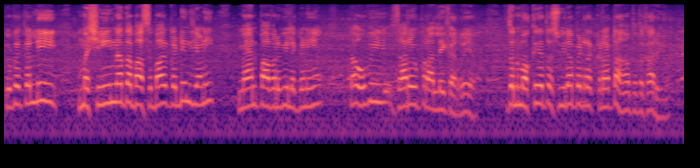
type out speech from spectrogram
ਕਿਉਂਕਿ ਕੱਲੀ ਮਸ਼ੀਨ ਨਾਲ ਤਾਂ ਬੱਸ ਬਾਹਰ ਕੱਢੀ ਨਹੀਂ ਜਾਣੀ ਮੈਨ ਪਾਵਰ ਵੀ ਲੱਗਣੀ ਆ, ਤਾਂ ਉਹ ਵੀ ਸਾਰੇ ਉਪਰਾਲੇ ਕਰ ਰਹੇ ਆ। ਤੁਹਾਨੂੰ ਮੌਕੇ ਦੀਆਂ ਤਸਵੀਰਾਂ ਪਿੰਡ ਰੱਖੜਾ ਢਾਹਾਂ ਤੋਂ ਦਿਖਾ ਰਹੇ ਹਾਂ।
